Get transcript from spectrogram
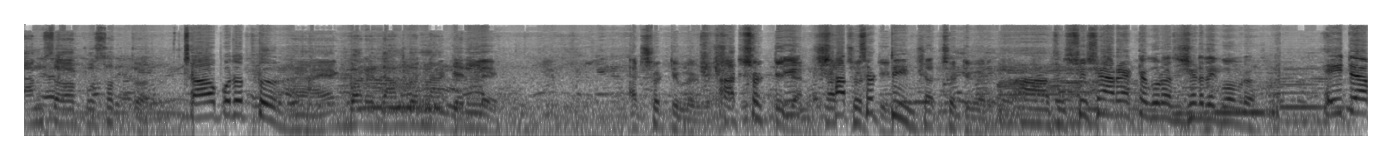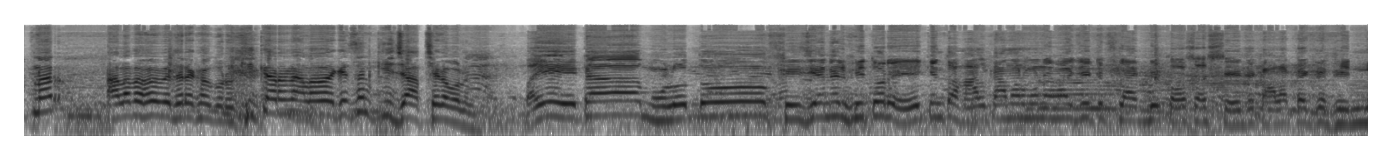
দাম সব পঁচাত্তর। চাও পঁচাত্তর? হ্যাঁ একবারে দাম দর না কেটলে আটষট্টি পারবে আটষট্টি? সাতষট্টি? সাতষট্টি পারবে আচ্ছা শেষে আরও একটা গরু আছে সেটা দেখব আমরা। এইটা আপনার আলাদাভাবে বেঁধে রাখা গরু। কি কারণে আলাদা রেখেছেন? কি জাত সেটা বলেন। ভাই এটা মূলত ফ্রিজিয়ানের ভিতরে কিন্তু হালকা আমার মনে হয় যে একটু ফ্ল্যাগ বি কস আসছে যে কালারটা একটু ভিন্ন।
